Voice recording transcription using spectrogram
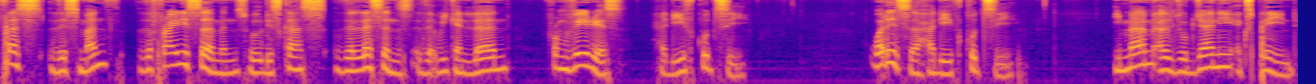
Thus, this month, the Friday sermons will discuss the lessons that we can learn from various Hadith Qudsi. What is a Hadith Qudsi? Imam al Jurjani explained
